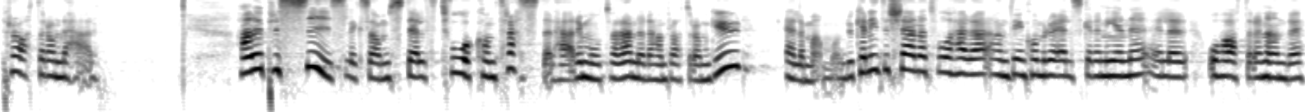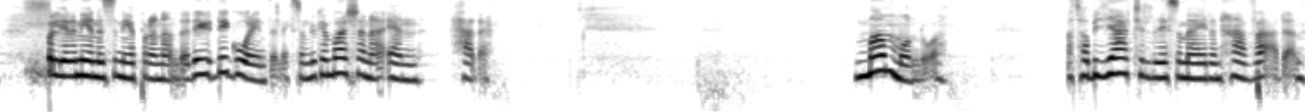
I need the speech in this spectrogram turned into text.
pratar om det här. Han har precis liksom ställt två kontraster här emot varandra där han pratar om Gud eller mammon. Du kan inte tjäna två herrar, antingen kommer du älska den ene eller och hata den andra, följa den ene sig ner på den andra. Det, det går inte liksom. Du kan bara tjäna en herre. Mammon då, att ha begär till det som är i den här världen,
